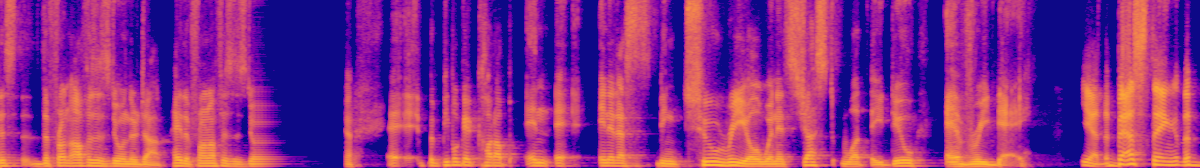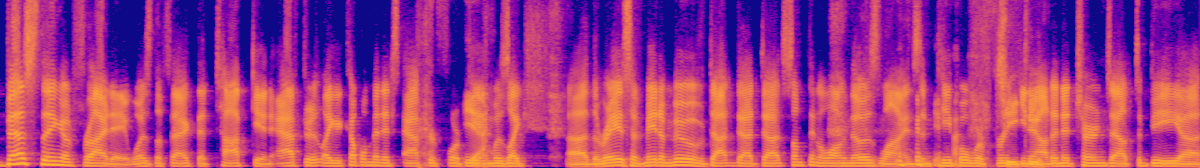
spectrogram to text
this the front office is doing their job. Hey, the front office is doing. Yeah. Eh, eh, but people get caught up in eh, in it as being too real when it's just what they do every day. Yeah, the best thing, the best thing of Friday was the fact that Topkin, after like a couple minutes after 4 p.m., yeah. was like, uh, "The Rays have made a move." Dot dot dot, something along those lines, and yeah. people were freaking Cheeky. out. And it turns out to be uh,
